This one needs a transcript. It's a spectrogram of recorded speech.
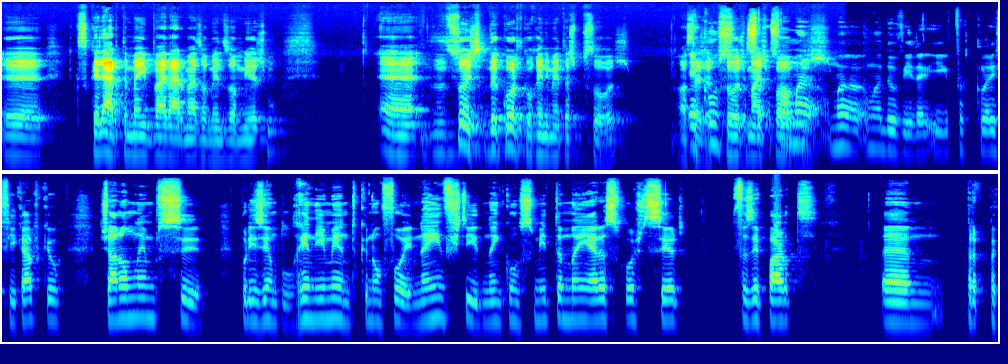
que se calhar também vai dar mais ou menos ao mesmo, uh, deduções de acordo com o rendimento das pessoas, ou é seja, é pessoas mais só, pobres. Só uma, uma, uma, dúvida, e para clarificar, porque eu já não me lembro se, por exemplo, rendimento que não foi nem investido nem consumido também era suposto ser, fazer parte. Um, para, para,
